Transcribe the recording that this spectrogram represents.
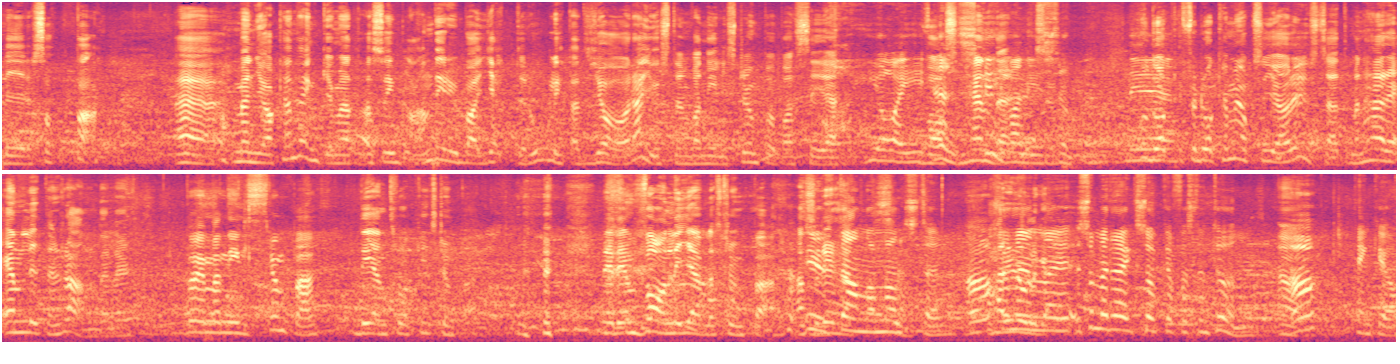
blir soppa. Eh, men jag kan tänka mig att alltså, ibland är det ju bara jätteroligt att göra just en vaniljstrumpa och bara se vad som händer. liksom. vaniljstrumpor. Och då, för då kan man också göra just så att men här är en liten rand eller Vad är vaniljstrumpa? det är en tråkig strumpa. Nej det är en vanlig jävla strumpa. Alltså, Utan någon mönster. här Som, en, olika- som en raggsockar fast en tunn, Ja. tänker jag.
